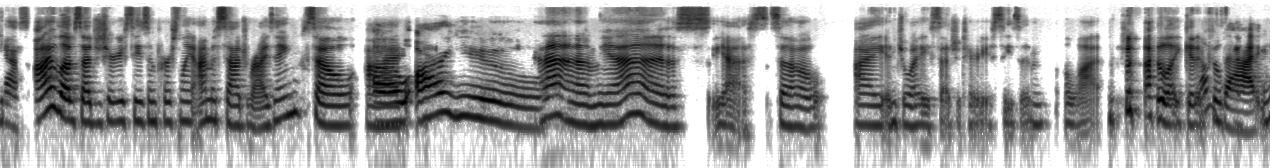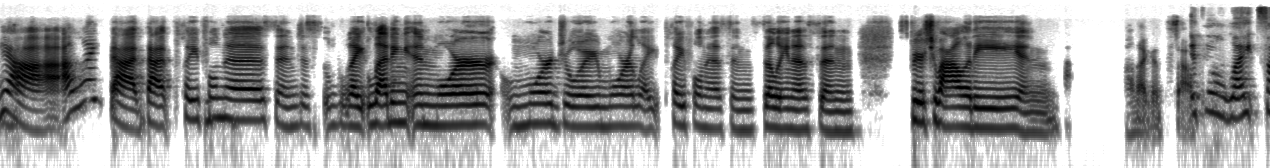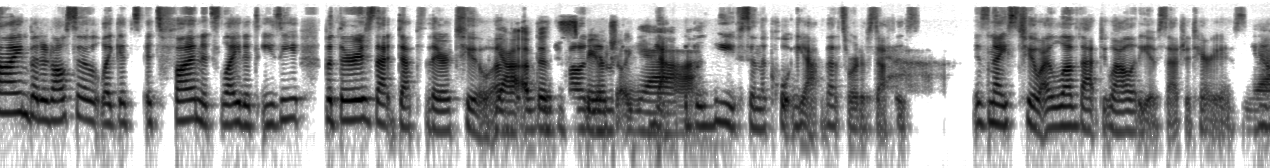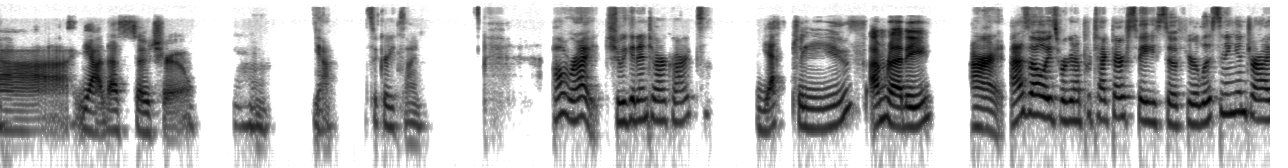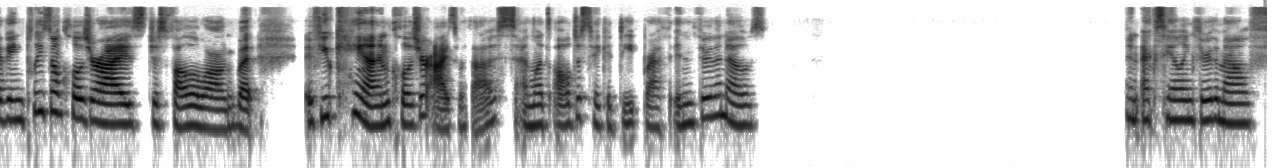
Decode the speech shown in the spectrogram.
yes, I love Sagittarius season personally. I'm a Sag rising, so I oh, are you? Am yes, yes. So I enjoy Sagittarius season a lot. I like it. Love it feels that. Like- yeah, I like that. That mm-hmm. playfulness and just like letting in more, more joy, more like playfulness and silliness and spirituality and all that good stuff. It's a light sign, but it also like it's it's fun, it's light, it's easy, but there is that depth there too. Of yeah, of the spiritual, and, yeah. yeah. the beliefs and the cool, yeah, that sort of stuff yeah. is is nice too. I love that duality of Sagittarius. Yeah, yeah, yeah that's so true. Mm-hmm. Yeah, it's a great sign. All right, should we get into our cards? Yes, please. I'm ready. All right. As always, we're going to protect our space. So if you're listening and driving, please don't close your eyes. Just follow along. But if you can, close your eyes with us and let's all just take a deep breath in through the nose and exhaling through the mouth.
